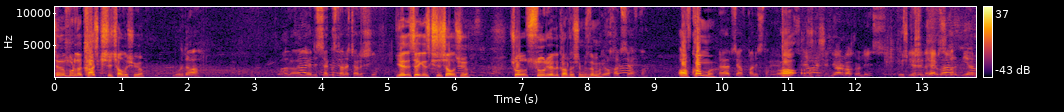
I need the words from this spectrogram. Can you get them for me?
Şimdi burada kaç kişi çalışıyor? Burada. Valla 7-8 tane çalışıyor. 7-8 kişi çalışıyor. Çoğu Suriyeli kardeşimiz değil mi? Yok hepsi Afgan. Afgan mı? Hepsi Afganistan. Aa, 3 kişi Diyarbakırlıyız. 3 kişi Diyarbakır, diğer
